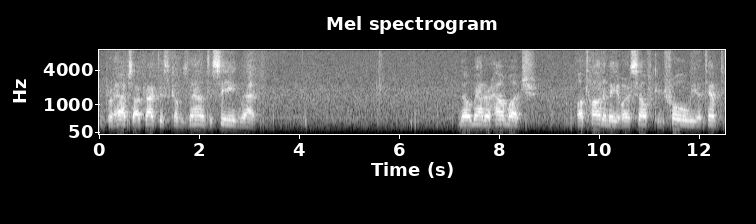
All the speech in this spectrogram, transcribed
And perhaps our practice comes down to seeing that no matter how much autonomy or self control we attempt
